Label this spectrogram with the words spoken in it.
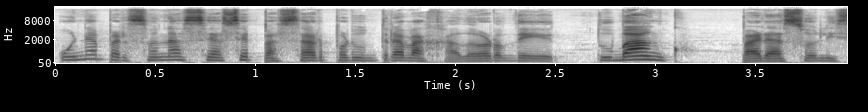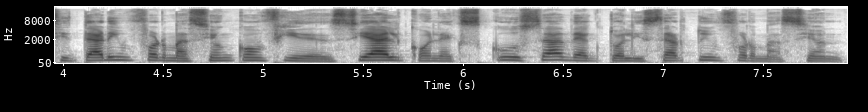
una persona se hace pasar por un trabajador de tu banco para solicitar información confidencial con la excusa de actualizar tu información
